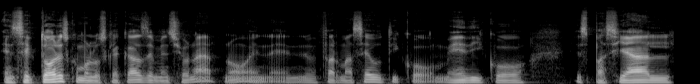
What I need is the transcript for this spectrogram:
en sectores como los que acabas de mencionar, ¿no? en, en farmacéutico, médico, espacial,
